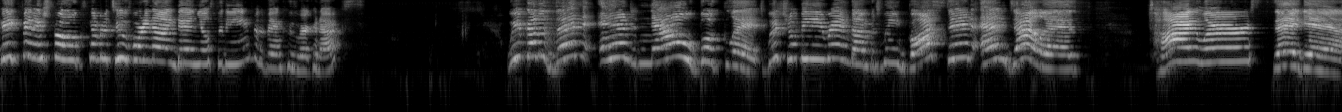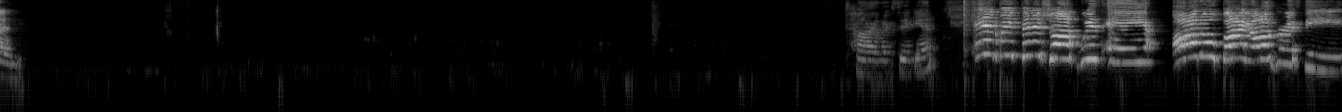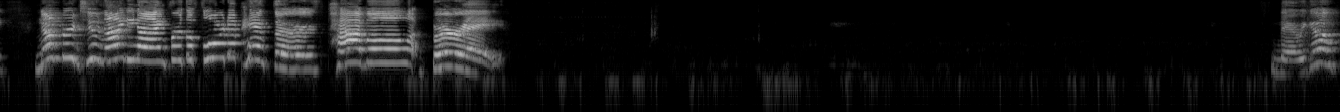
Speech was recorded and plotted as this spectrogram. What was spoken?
Big finish, folks. Number 249, Daniel Sedin for the Vancouver Canucks. We've got a then and now booklet, which will be random between Boston and Dallas. Tyler Seguin. Tyler Seguin. And we finish off with a autobiography, number 299 for the Florida Panthers, Pavel Bure. There we go.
